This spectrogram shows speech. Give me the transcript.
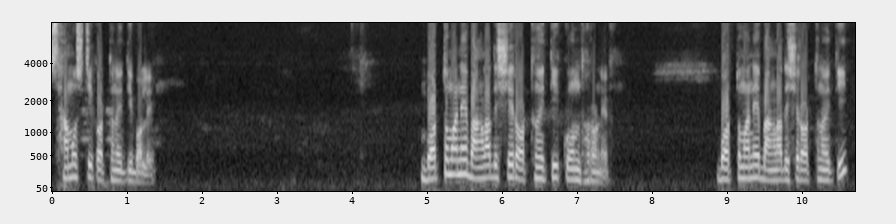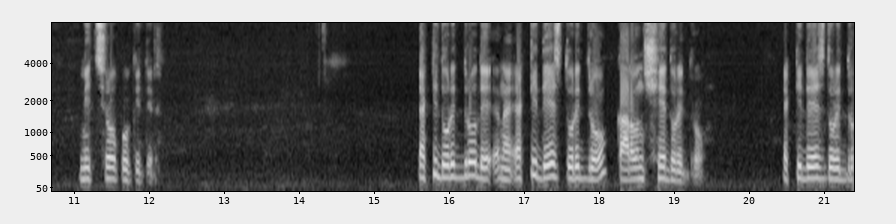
সামষ্টিক অর্থনীতি বলে। বর্তমানে বাংলাদেশের অর্থনীতি কোন ধরনের? বর্তমানে বাংলাদেশের অর্থনীতি মিশ্র প্রকৃতির। একটি দরিদ্র না, একটি দেশ দরিদ্র কারণ সে দরিদ্র। একটি দেশ দরিদ্র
